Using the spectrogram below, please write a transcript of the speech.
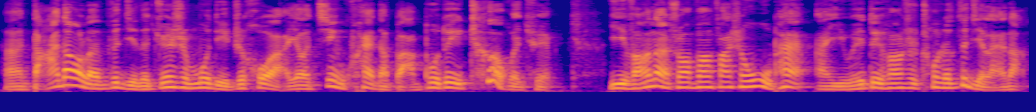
啊，达到了自己的军事目的之后啊，要尽快的把部队撤回去，以防呢双方发生误判啊，以为对方是冲着自己来的。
